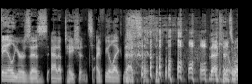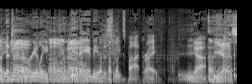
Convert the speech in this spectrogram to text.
failures as adaptations? I feel like that's that's one wait. that's going to really Oh, no. hit Andy in the sweet spot, right? Yeah. yes.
